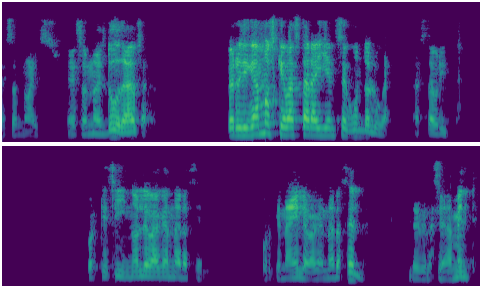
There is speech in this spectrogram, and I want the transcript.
eso no es, eso no es duda. O sea, pero digamos que va a estar ahí en segundo lugar hasta ahorita. Porque sí, no le va a ganar a Zelda. Porque nadie le va a ganar a Zelda, desgraciadamente.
